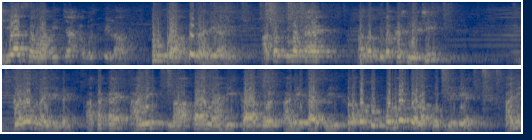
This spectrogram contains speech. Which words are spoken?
ह्या समाधीच्या अवस्थेला तू प्राप्त झाली आहे. आता तुला काय? आता तुला कसल्याची? गरज राहिली नाही. आता काय? अनेक नाता नाही का जर अनेकासी आता तू पूर्णत्वाला पोहोचलेली आहे. आणि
